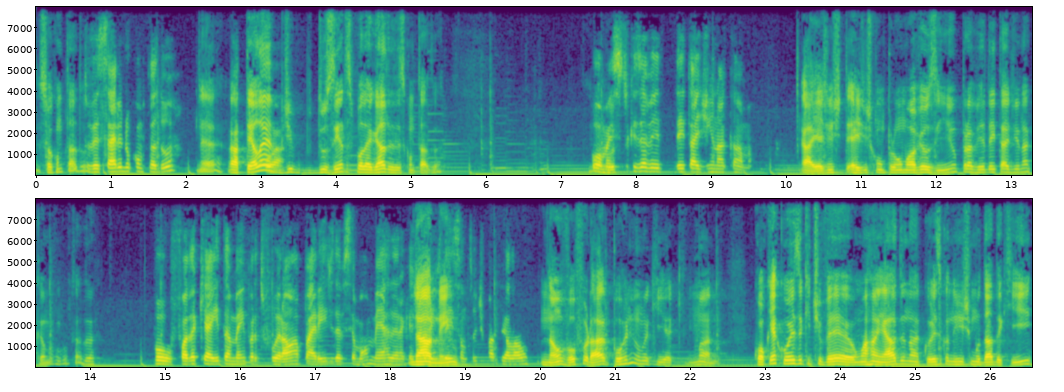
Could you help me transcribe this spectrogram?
É só Tu computador. vê série no computador? É. A tela é Boa. de 200 polegadas desse computador. Pô, mas se tu quiser ver deitadinho na cama. Aí a gente, a gente comprou um móvelzinho pra ver deitadinho na cama com o computador. Pô, foda é que aí também pra tu furar uma parede deve ser mó merda, né? Que as Não, nem- são tudo de papelão. Não vou furar porra nenhuma aqui. aqui. Mano, qualquer coisa que tiver um arranhado na coisa, quando a gente mudar daqui,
